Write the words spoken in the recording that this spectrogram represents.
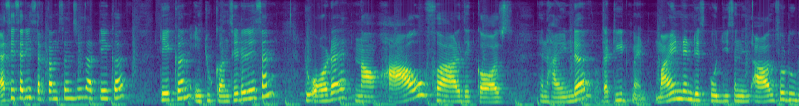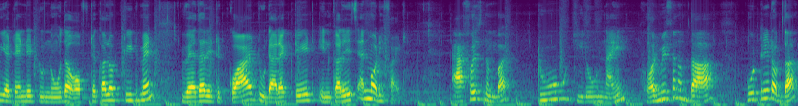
accessory circumstances are taken, taken into consideration to order now how far the cause and hinder the treatment. Mind and disposition is also to be attended to know the obstacle of treatment, whether it required to direct it, encourage and modify it. Efforts number 209 Formation of the portrait of the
